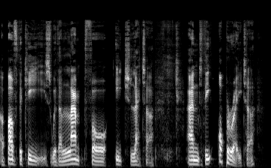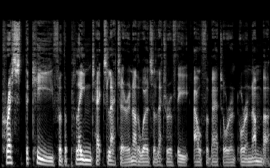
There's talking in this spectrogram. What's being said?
above the keys with a lamp for each letter. And the operator pressed the key for the plain text letter, in other words, a letter of the alphabet or a, or a number,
